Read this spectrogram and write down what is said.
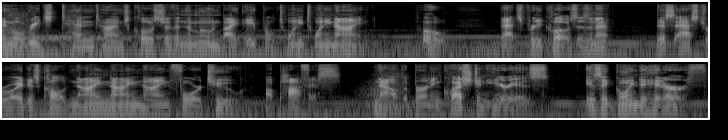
and will reach 10 times closer than the Moon by April 2029. Oh, that's pretty close, isn't it? This asteroid is called 99942, Apophis. Now, the burning question here is is it going to hit Earth?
